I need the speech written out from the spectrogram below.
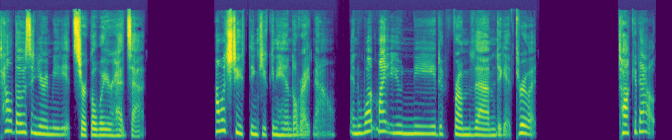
tell those in your immediate circle where your head's at. How much do you think you can handle right now? And what might you need from them to get through it? Talk it out.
